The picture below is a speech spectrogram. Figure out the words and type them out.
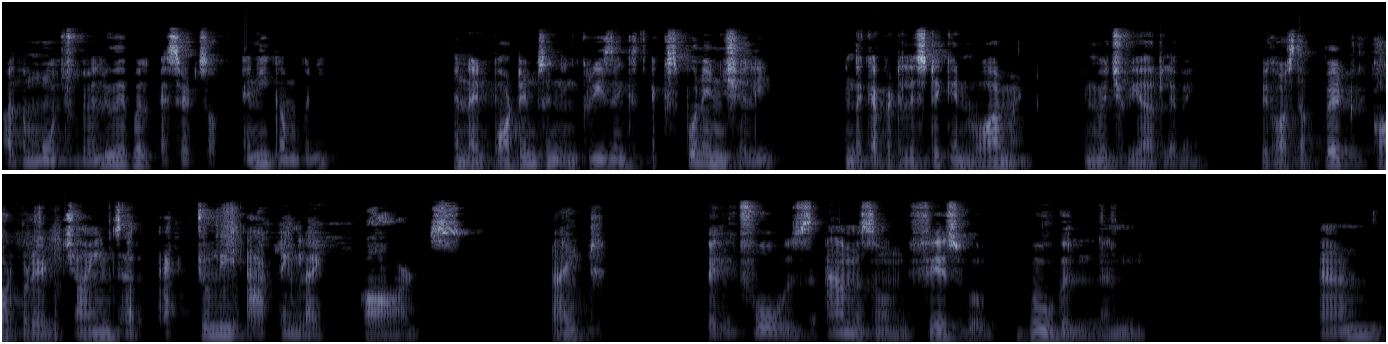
are the most valuable assets of any company and the importance is increasing exponentially in the capitalistic environment in which we are living because the big corporate giants are actually acting like gods right? Big fours amazon facebook google and and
